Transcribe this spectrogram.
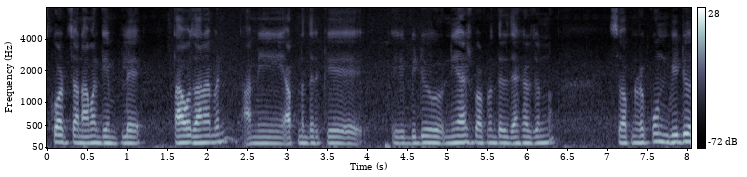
স্কোয়াড চান, আমার গেম প্লে তাও জানাবেন। আমি আপনাদেরকে এই ভিডিও নিয়ে আসব আপনাদের দেখার জন্য। সো আপনারা কোন ভিডিও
